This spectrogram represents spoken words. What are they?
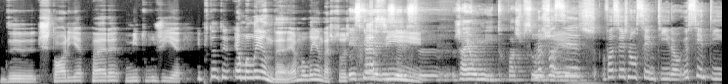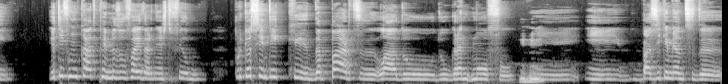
de, de história para mitologia. E, portanto, é uma lenda. É uma lenda. As pessoas... É isso que eu ah, ia dizer. isso já é um mito para as pessoas. Mas já é- vocês, vocês não sentiram? Eu senti. Eu tive um bocado de pena do Vader neste filme. Porque eu senti que da parte lá do, do grande mofo e, e basicamente de,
